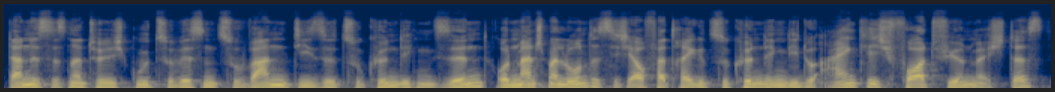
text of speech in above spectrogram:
dann ist es natürlich gut zu wissen, zu wann diese zu kündigen sind. Und manchmal lohnt es sich auch, Verträge zu kündigen, die du eigentlich fortführen möchtest,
